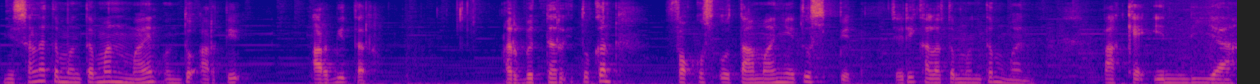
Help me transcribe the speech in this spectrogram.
misalnya teman-teman main untuk arti arbiter. Arbiter itu kan fokus utamanya itu speed. Jadi kalau teman-teman pakai India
